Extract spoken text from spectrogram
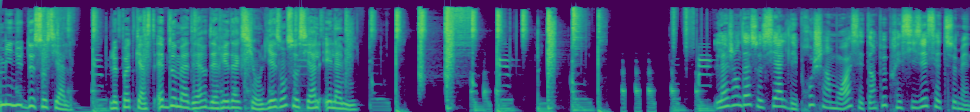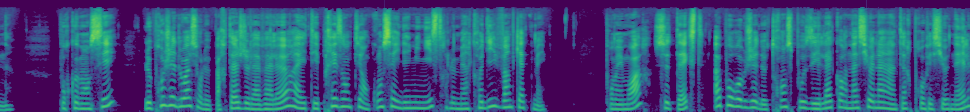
minutes de social, le podcast hebdomadaire des rédactions Liaison sociale et l'AMI. L'agenda social des prochains mois s'est un peu précisé cette semaine. Pour commencer, le projet de loi sur le partage de la valeur a été présenté en Conseil des ministres le mercredi 24 mai. Pour mémoire, ce texte a pour objet de transposer l'accord national interprofessionnel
